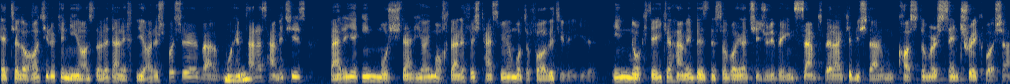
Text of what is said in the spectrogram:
اطلاعاتی رو که نیاز داره در اختیارش باشه و مهمتر از همه چیز برای این مشتری های مختلفش تصمیم متفاوتی بگیره. این نکته ای که همه بزنس ها باید چجوری به این سمت برن که بیشتر اون کاستومر سنتریک باشن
